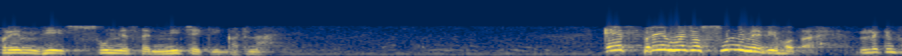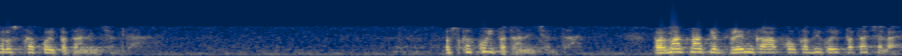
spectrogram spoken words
प्रेम भी शून्य से नीचे की घटना है। एक प्रेम है जो शून्य में भी होता है, लेकिन फिर उसका कोई पता नहीं चलता। उसका कोई पता नहीं चलता। परमात्मा के प्रेम का आपको कभी कोई पता चला है?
